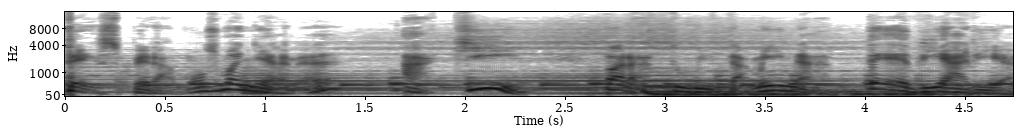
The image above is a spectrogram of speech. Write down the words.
Te esperamos mañana aquí para tu vitamina T diaria.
